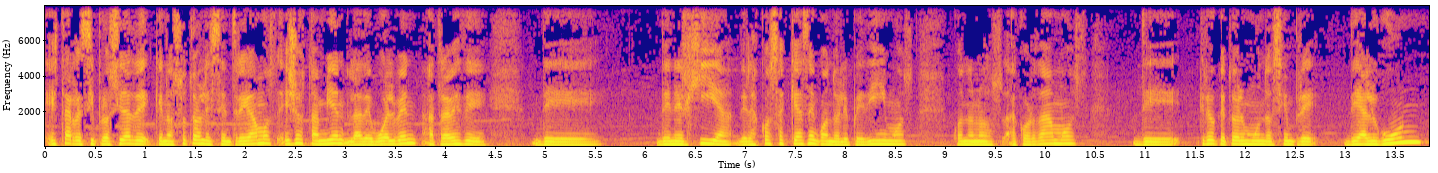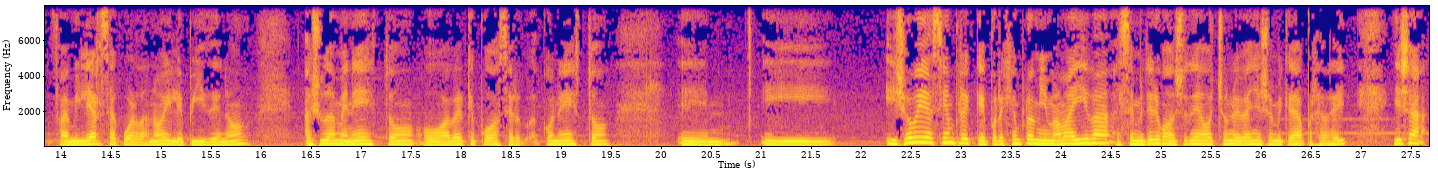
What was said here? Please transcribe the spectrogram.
esta reciprocidad de, que nosotros les entregamos, ellos también la devuelven a través de, de, de energía, de las cosas que hacen cuando le pedimos, cuando nos acordamos de, creo que todo el mundo siempre, de algún familiar se acuerda, ¿no? Y le pide, ¿no? Ayúdame en esto, o a ver qué puedo hacer con esto. Eh, y, y yo veía siempre que, por ejemplo, mi mamá iba al cementerio cuando yo tenía 8 o 9 años, yo me quedaba parada ahí, y ella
